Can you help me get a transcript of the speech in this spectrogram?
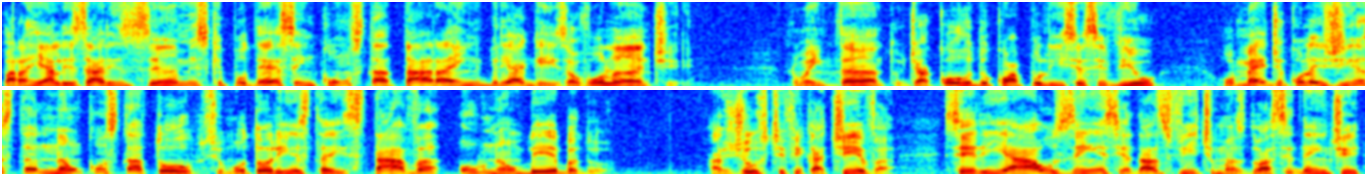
para realizar exames que pudessem constatar a embriaguez ao volante. No entanto, de acordo com a Polícia Civil, o médico legista não constatou se o motorista estava ou não bêbado. A justificativa seria a ausência das vítimas do acidente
